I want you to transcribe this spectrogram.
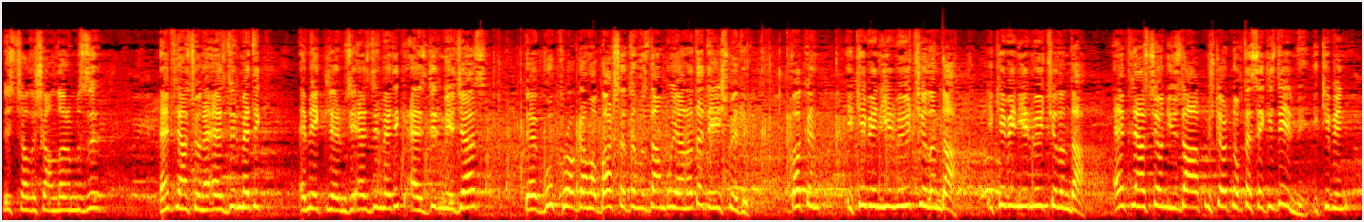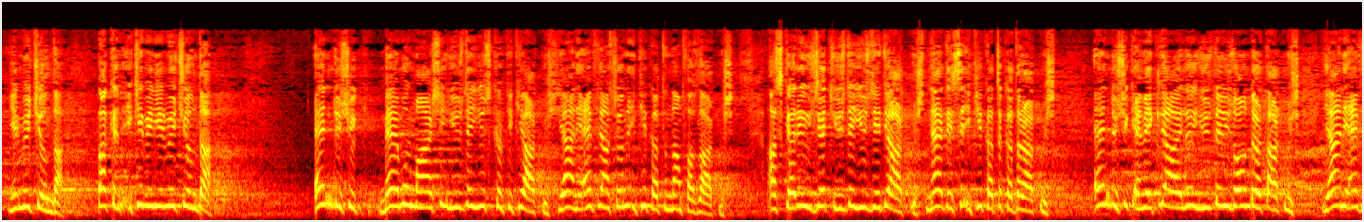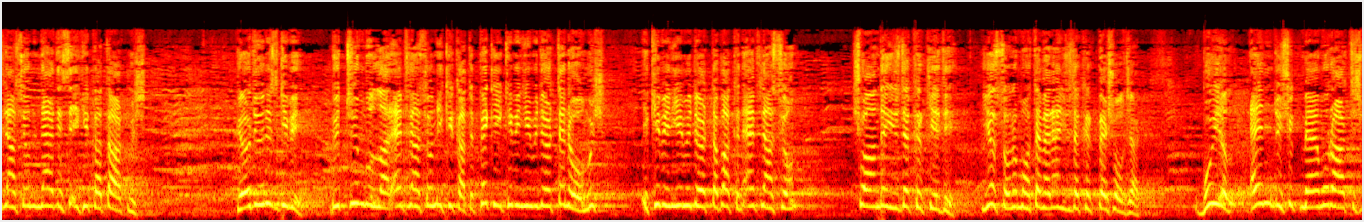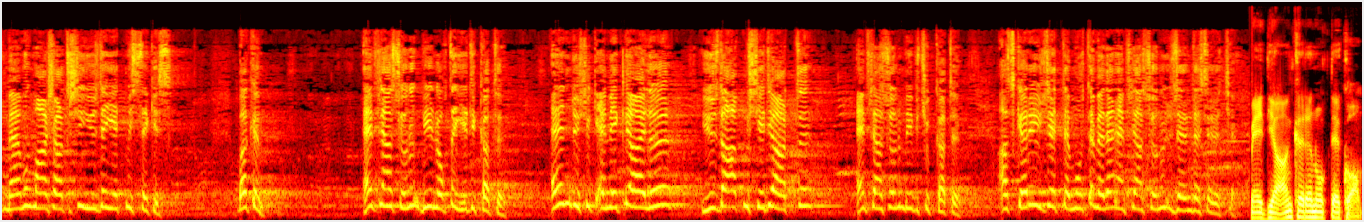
Biz çalışanlarımızı enflasyona ezdirmedik, emeklilerimizi ezdirmedik, ezdirmeyeceğiz ve bu programa başladığımızdan bu yana da değişmedi. Bakın 2023 yılında 2023 yılında enflasyon yüzde 64.8 değil mi? 2023 yılında. Bakın 2023 yılında en düşük memur maaşı yüzde 142 artmış. Yani enflasyonun iki katından fazla artmış. Asgari ücret yüzde 107 artmış. Neredeyse iki katı kadar artmış. En düşük emekli aylığı yüzde 114 artmış. Yani enflasyonun neredeyse iki katı artmış. Gördüğünüz gibi bütün bunlar enflasyonun iki katı. Peki 2024'te ne olmuş? 2024'te bakın enflasyon şu anda yüzde 47. Yıl sonu muhtemelen yüzde 45 olacak. Bu yıl en düşük memur artış, memur maaş artışı yüzde 78. Bakın enflasyonun 1.7 katı. En düşük emekli aylığı yüzde 67 arttı. Enflasyonun bir buçuk katı. Asgari ücrette muhtemelen enflasyonun üzerinde seyredecek. medyaankara.com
